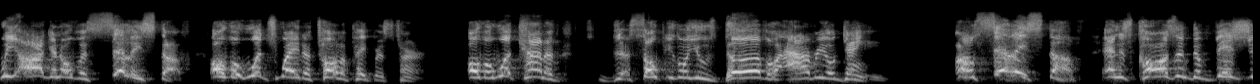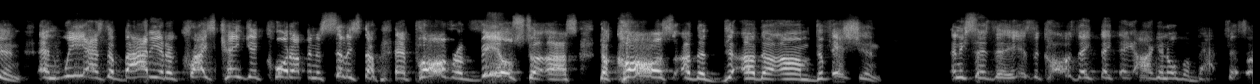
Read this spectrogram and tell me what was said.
We arguing over silly stuff, over which way the toilet paper is turned, over what kind of soap you're gonna use, Dove or Ivory or Gain. Oh, silly stuff. And it's causing division. And we, as the body of the Christ, can't get caught up in the silly stuff. And Paul reveals to us the cause of the, of the um, division. And he says, here's the cause. They, they, they arguing over baptism.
